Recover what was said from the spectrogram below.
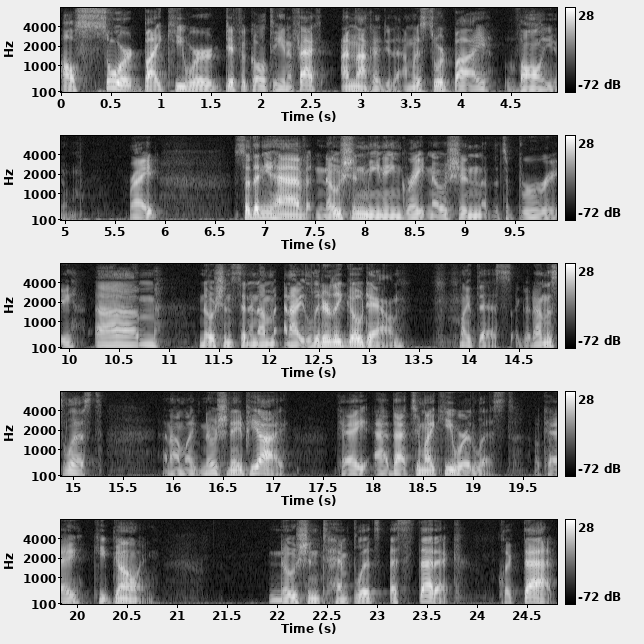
I'll sort by keyword difficulty. And in fact, I'm not going to do that. I'm going to sort by volume, right? So then you have Notion meaning great Notion. That's a brewery. Um, Notion synonym. And I literally go down like this. I go down this list and I'm like Notion API. Okay. Add that to my keyword list. Okay. Keep going. Notion templates aesthetic. Click that.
